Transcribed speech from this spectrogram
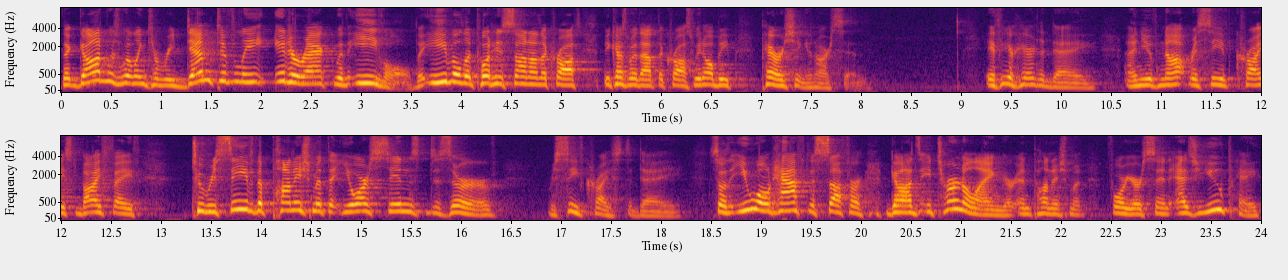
that God was willing to redemptively interact with evil, the evil that put his son on the cross, because without the cross, we'd all be perishing in our sin. If you're here today and you've not received Christ by faith to receive the punishment that your sins deserve, receive Christ today so that you won't have to suffer God's eternal anger and punishment for your sin as you pay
